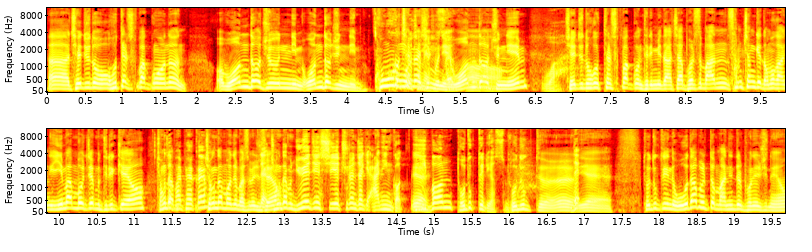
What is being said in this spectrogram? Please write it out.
아, 제주도 호텔 숙박공원은 어, 원더주님, 원더주님 콩으로 참여하신 분이에요. 원더주님 와. 제주도 호텔 숙박권 드립니다. 자 벌써 만 삼천 개 넘어가니 2만 번째 한번 드릴게요. 정답 자, 발표할까요? 정답 먼저 말씀해 주세요. 네, 정답은 유해진 씨의 출연작이 아닌 것 예. 2번 도둑들이었습니다 도둑들, 네. 예. 도둑들인데 오답을 또 많이들 보내주시네요.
